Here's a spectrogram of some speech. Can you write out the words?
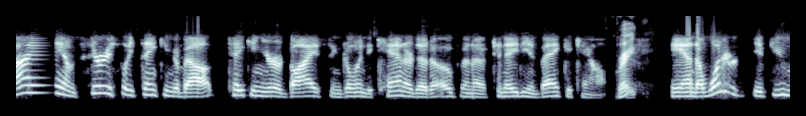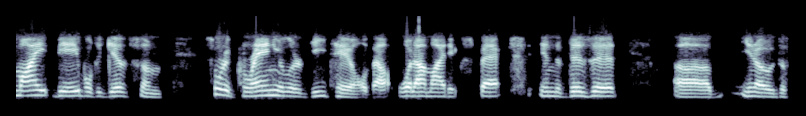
I am seriously thinking about taking your advice and going to Canada to open a Canadian bank account. Great. And I wondered if you might be able to give some sort of granular detail about what I might expect in the visit. Uh, you know, the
